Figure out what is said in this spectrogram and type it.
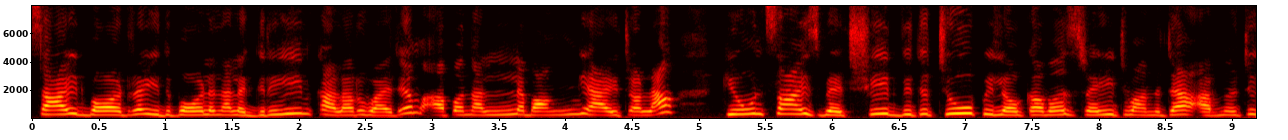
സൈഡ് ബോർഡർ ഇതുപോലെ നല്ല ഗ്രീൻ കളർ വരും. അപ്പൊ നല്ല ഭംഗിയായിട്ടുള്ള queen size bedsheet with two pillow covers rate വന്നിട്ട് അറുന്നൂറ്റി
